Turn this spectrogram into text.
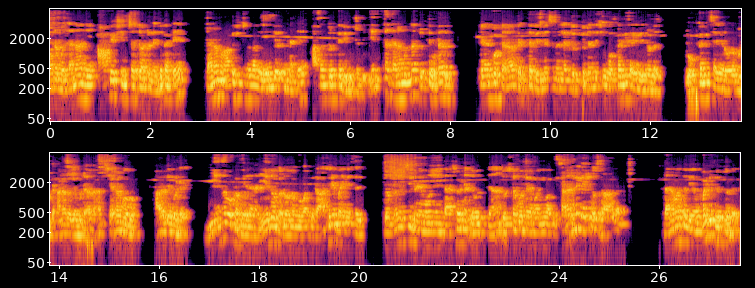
మనము ధనాన్ని ఆపేక్షించద్దు అంటున్నాం ఎందుకంటే ధనం ఆకర్షించడం వల్ల ఏం జరుగుతుందంటే అసంతృప్తి మిగులుతుంది ఎంత ధనం ఉన్నా తృప్తి ఉండదు. నేను అనుకుంటారా పెద్ద బిజినెస్ మెన్లకు తృప్తి ఉండదు ఒక్కరికి సరిగ్గా నిద్ర ఉండదు. ఒక్కరికి సరిగ్గా రోగం ఉంటుంది అనారోగ్యం ఉంటుంది శరము ఆరోగ్యం ఉంటుంది ఏదో ఒక వేదన ఏదో ఒక రోగం వాళ్ళకి రాత్రే భయం వేస్తుంది. దొంగలు వచ్చిండ్రేమో నేను దాచిపెట్టిన దోచుకోపోతారేమో అని వాళ్ళకి సడన్లీ వెళ్ళి వెళ్ళిపోతుంది రాకుండా ధనవంతులు ఎప్పటికీ తృప్తి ఉండదు.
